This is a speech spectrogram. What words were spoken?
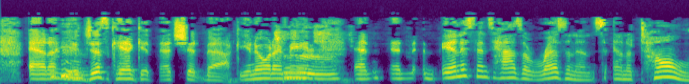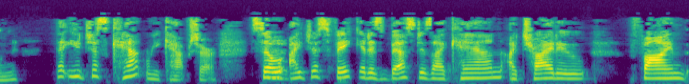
and I, you just can't get that shit back. You know what I mean? Mhm. And, and innocence has a resonance and a tone that you just can't recapture. So Mhm. I just fake it as best as I can. I try to find,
